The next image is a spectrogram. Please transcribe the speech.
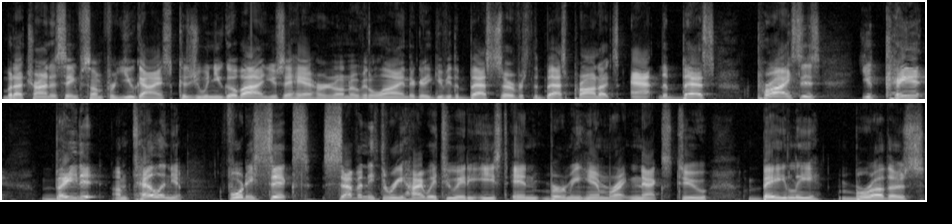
But I try to save some for you guys because you, when you go by and you say, hey, I heard it on Over the Line, they're going to give you the best service, the best products at the best prices. You can't beat it. I'm telling you. 4673 Highway 280 East in Birmingham, right next to Bailey Brothers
